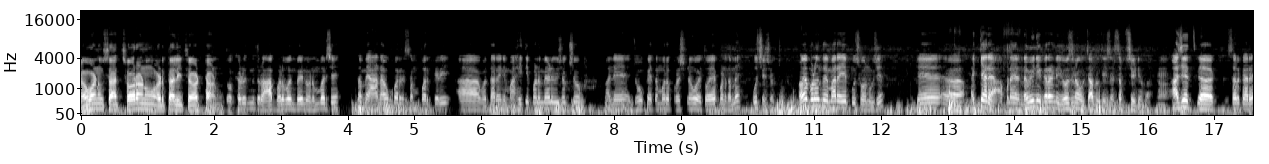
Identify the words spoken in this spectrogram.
નવ્વાણું સાત ચોરાણું અડતાલીસ છ અઠ્ઠાણું. તો ખેડૂત મિત્રો આ બળવંતભાઈનો નંબર છે. તમે આના ઉપર સંપર્ક કરી આ વધારાની માહિતી પણ મેળવી શકશો અને જો કંઈ તમારો પ્રશ્ન હોય તો એ પણ તમે પૂછી શકશો. હવે બળવંતભાઈ મારે એ પૂછવાનું છે કે અત્યારે આપણે નવીનીકરણની યોજનાઓ ચાલુ થઈ છે સબસિડીમાં. આજે સરકારે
